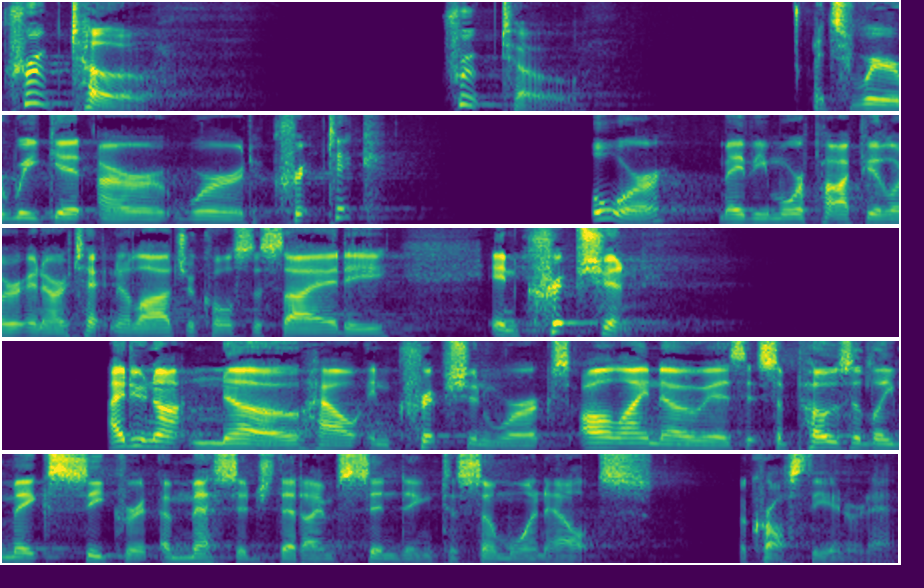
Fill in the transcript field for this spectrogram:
krypto. Krypto. It's where we get our word cryptic, or maybe more popular in our technological society, encryption. I do not know how encryption works. All I know is it supposedly makes secret a message that I'm sending to someone else across the internet.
